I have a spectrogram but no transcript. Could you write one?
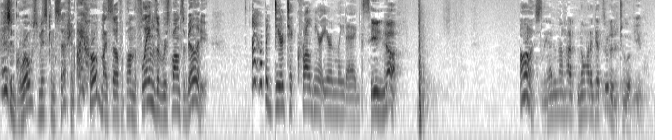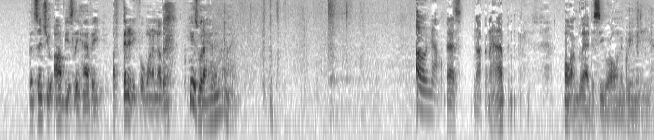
That is a gross misconception. I hurled myself upon the flames of responsibility. I hope a deer tick crawled near your ear and laid eggs. Enough! Honestly, I do not know how to get through to the two of you. But since you obviously have a affinity for one another, here's what I had in mind. Oh, no. That's not going to happen. Oh, I'm glad to see we're all in agreement here.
